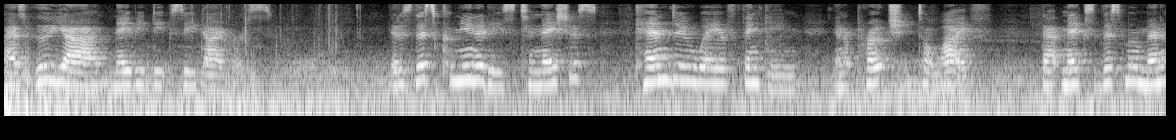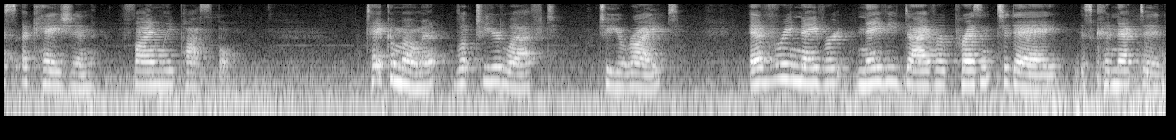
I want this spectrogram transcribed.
as Huya Navy Deep Sea Divers. It is this community's tenacious, can do way of thinking and approach to life that makes this momentous occasion finally possible. Take a moment, look to your left, to your right. Every Navy diver present today is connected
